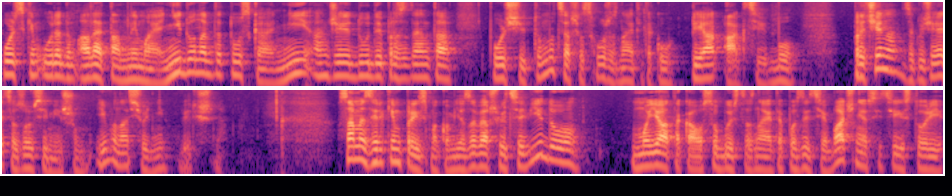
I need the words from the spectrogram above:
польським урядом, але там немає ні Дональда Туска, ні Анджея Дуди, президента Польщі. Тому це все схоже, знаєте, таку піар-акцію. Бо причина заключається в зовсім іншому, і вона сьогодні вирішена. Саме з гірким присмаком я завершую це відео. Моя така особиста, знаєте, позиція бачення всі цієї історії.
